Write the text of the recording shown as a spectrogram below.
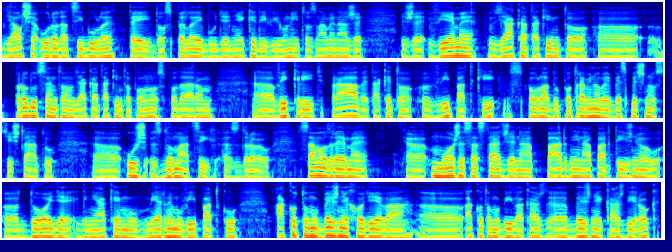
ďalšia úroda cibule, tej dospelej, bude niekedy v júni, to znamená, že, že vieme vďaka takýmto e, producentom, vďaka takýmto polnohospodárom vykryť práve takéto výpadky z pohľadu potravinovej bezpečnosti štátu už z domácich zdrojov. Samozrejme, môže sa stať, že na pár dní, na pár týždňov e, dôjde k nejakému miernemu výpadku, ako tomu bežne chodieva, e, ako tomu býva každý, bežne každý rok.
